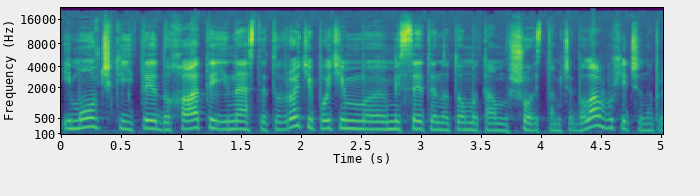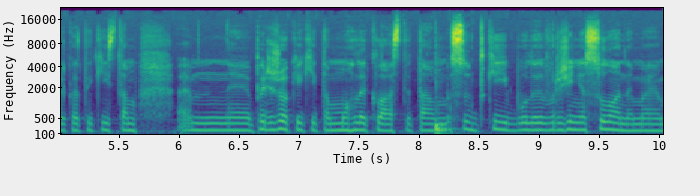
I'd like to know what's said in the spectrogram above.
і мовчки йти до хати і нести то в роті, потім е, місити на тому там щось, там, чи балабухи, чи, наприклад, якийсь там е, пиріжок, який там могли класти. Там судки були ворожіння з солоними,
